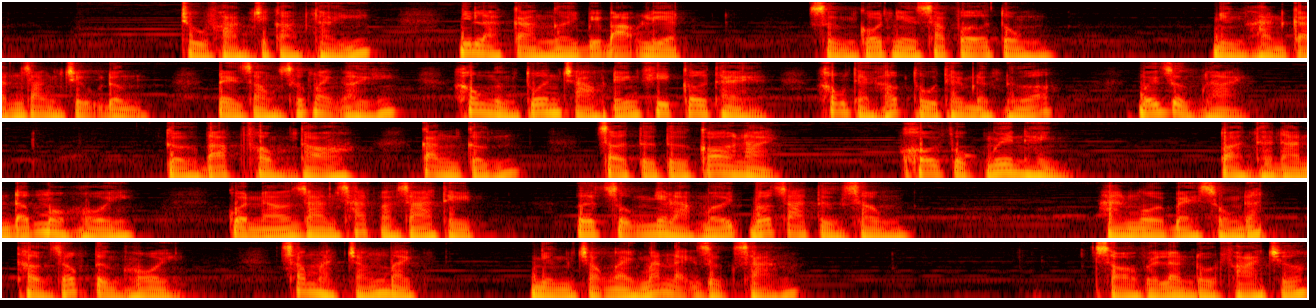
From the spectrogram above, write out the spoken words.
Chu Phàm chỉ cảm thấy Như là cả người bị bạo liệt Sừng cốt như sắp vỡ tung. Nhưng hắn cắn răng chịu đựng Để dòng sức mạnh ấy không ngừng tuôn trào đến khi cơ thể Không thể hấp thu thêm được nữa Mới dừng lại. Cờ bắp phồng to, căng cứng, rồi từ từ co lại, Khôi phục nguyên hình. Toàn thân hắn đẫm mồ hôi, Quần áo dàn sát vào da thịt, Ướt sũng như là mới vớt ra từ sông. Hắn ngồi bè xuống đất, Thở dốc từng hồi Sau mặt trắng bệch, Nhưng trong ánh mắt lại rực sáng. So với lần đột phá trước,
